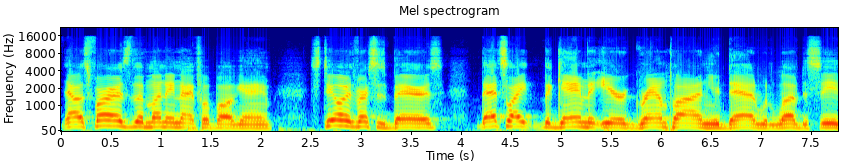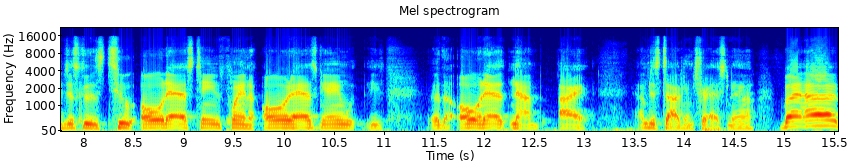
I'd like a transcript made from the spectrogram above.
Now, as far as the Monday night football game, Steelers versus Bears, that's like the game that your grandpa and your dad would love to see just because it's two old ass teams playing an old ass game with these the old ass. Now, all right, I'm just talking trash now. But, uh,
